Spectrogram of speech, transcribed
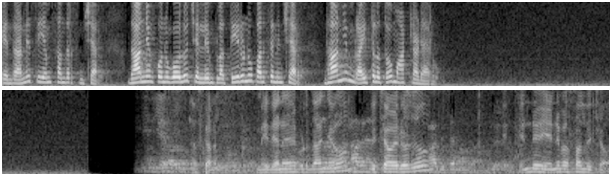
కేంద్రాన్ని సీఎం సందర్శించారు. ధాన్యం కొనుగోలు చెల్లింపుల తీరును పరిశీలించారు. ధాన్యం రైతులతో మాట్లాడారు. నమస్కారం. మీదేనా ఇప్పుడు ధాన్యం తెచ్చావు ఈరోజు? ఎన్ని ఎన్ని బస్తాలు తెచ్చావు?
